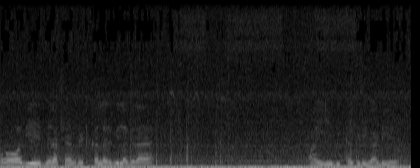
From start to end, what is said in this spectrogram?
और ये मेरा फेवरेट कलर भी लग रहा है। भाई, ये भी तगड़ी गाड़ी है।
